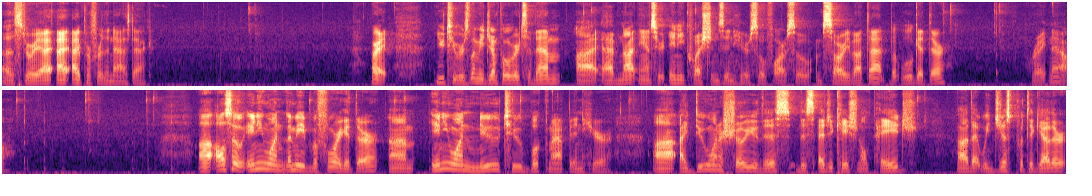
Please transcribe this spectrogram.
uh, story. I, I, I prefer the Nasdaq all right YouTubers, let me jump over to them. I have not answered any questions in here so far, so I'm sorry about that, but we'll get there right now. Uh, also, anyone, let me, before I get there, um, anyone new to Bookmap in here, uh, I do want to show you this, this educational page uh, that we just put together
